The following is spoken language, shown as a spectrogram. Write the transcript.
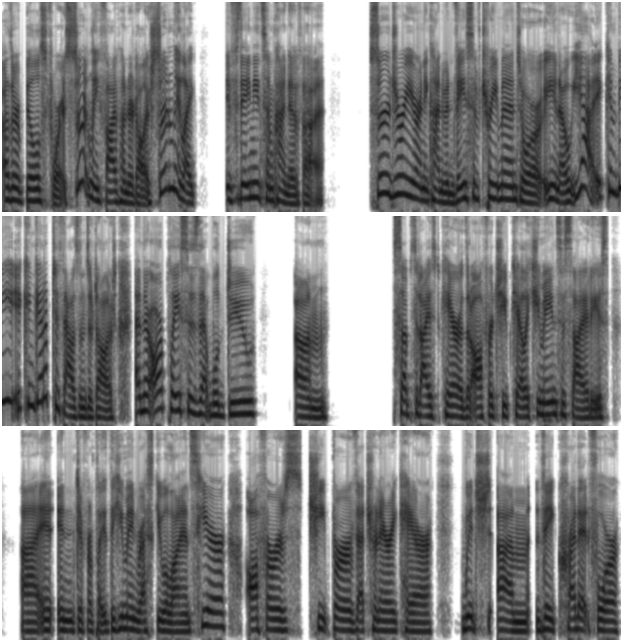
other bills for it. Certainly $500. Certainly like if they need some kind of uh, surgery or any kind of invasive treatment or, you know, yeah, it can be it can get up to thousands of dollars. And there are places that will do um, subsidized care that offer cheap care, like humane societies uh, in, in different places. The Humane Rescue Alliance here offers cheaper veterinary care, which um, they credit for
